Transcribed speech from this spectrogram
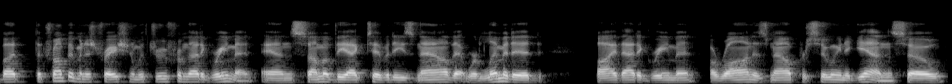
but the Trump administration withdrew from that agreement. And some of the activities now that were limited by that agreement, Iran is now pursuing again. So,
